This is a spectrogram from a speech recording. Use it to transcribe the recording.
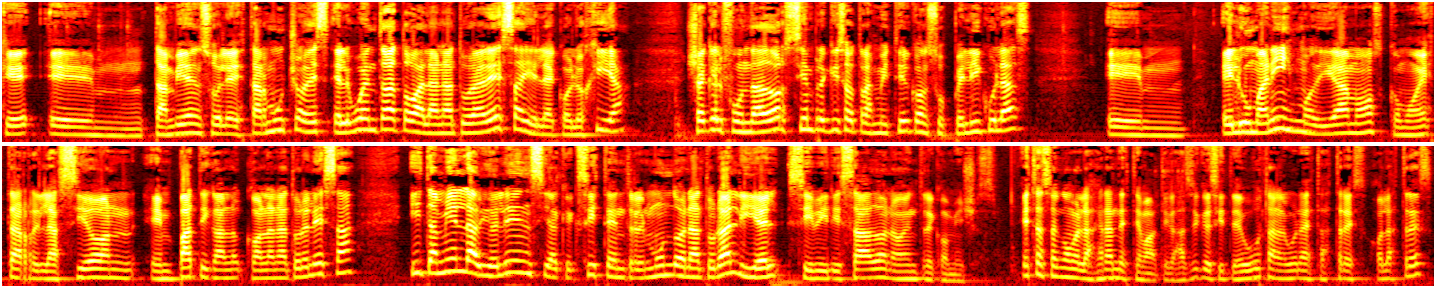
que em, también suele estar mucho, es el buen trato a la naturaleza y a la ecología, ya que el fundador siempre quiso transmitir con sus películas Em, el humanismo, digamos, como esta relación empática con la naturaleza, y también la violencia que existe entre el mundo natural y el civilizado, no entre comillas. Estas son como las grandes temáticas, así que si te gustan alguna de estas tres o las tres,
